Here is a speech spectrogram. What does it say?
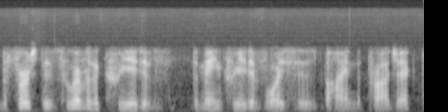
the first is whoever the creative, the main creative voice is behind the project,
